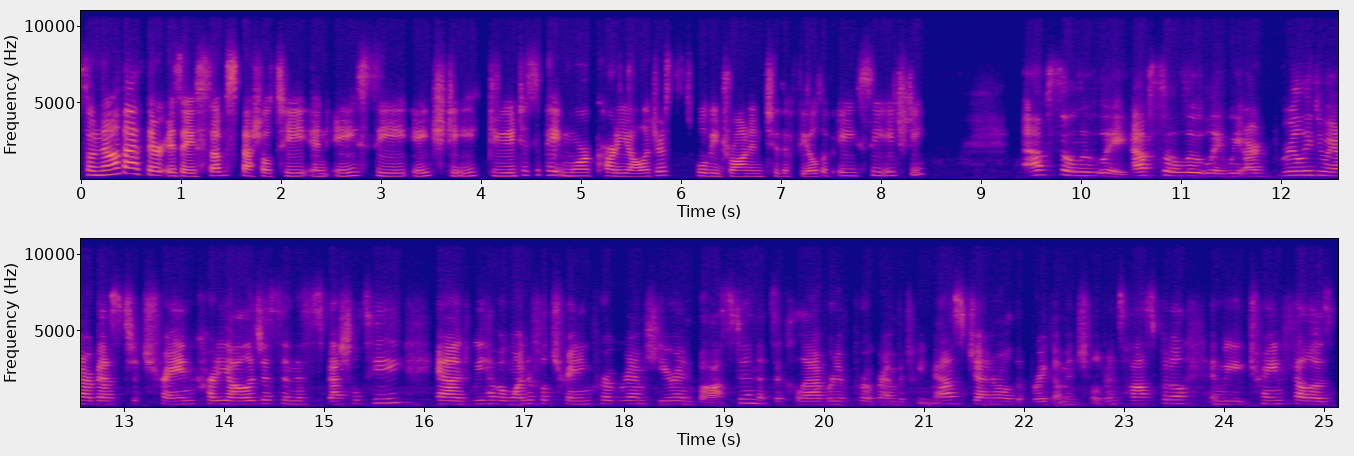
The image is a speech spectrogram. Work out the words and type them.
So now that there is a subspecialty in ACHD, do you anticipate more cardiologists will be drawn into the field of ACHD? Absolutely, absolutely. We are really doing our best to train cardiologists in this specialty. And we have a wonderful training program here in Boston that's a collaborative program between Mass General, the Brigham, and Children's Hospital. And we train fellows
